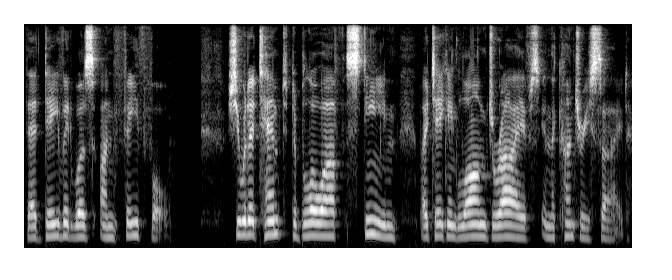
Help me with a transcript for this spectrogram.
that David was unfaithful. She would attempt to blow off steam by taking long drives in the countryside.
